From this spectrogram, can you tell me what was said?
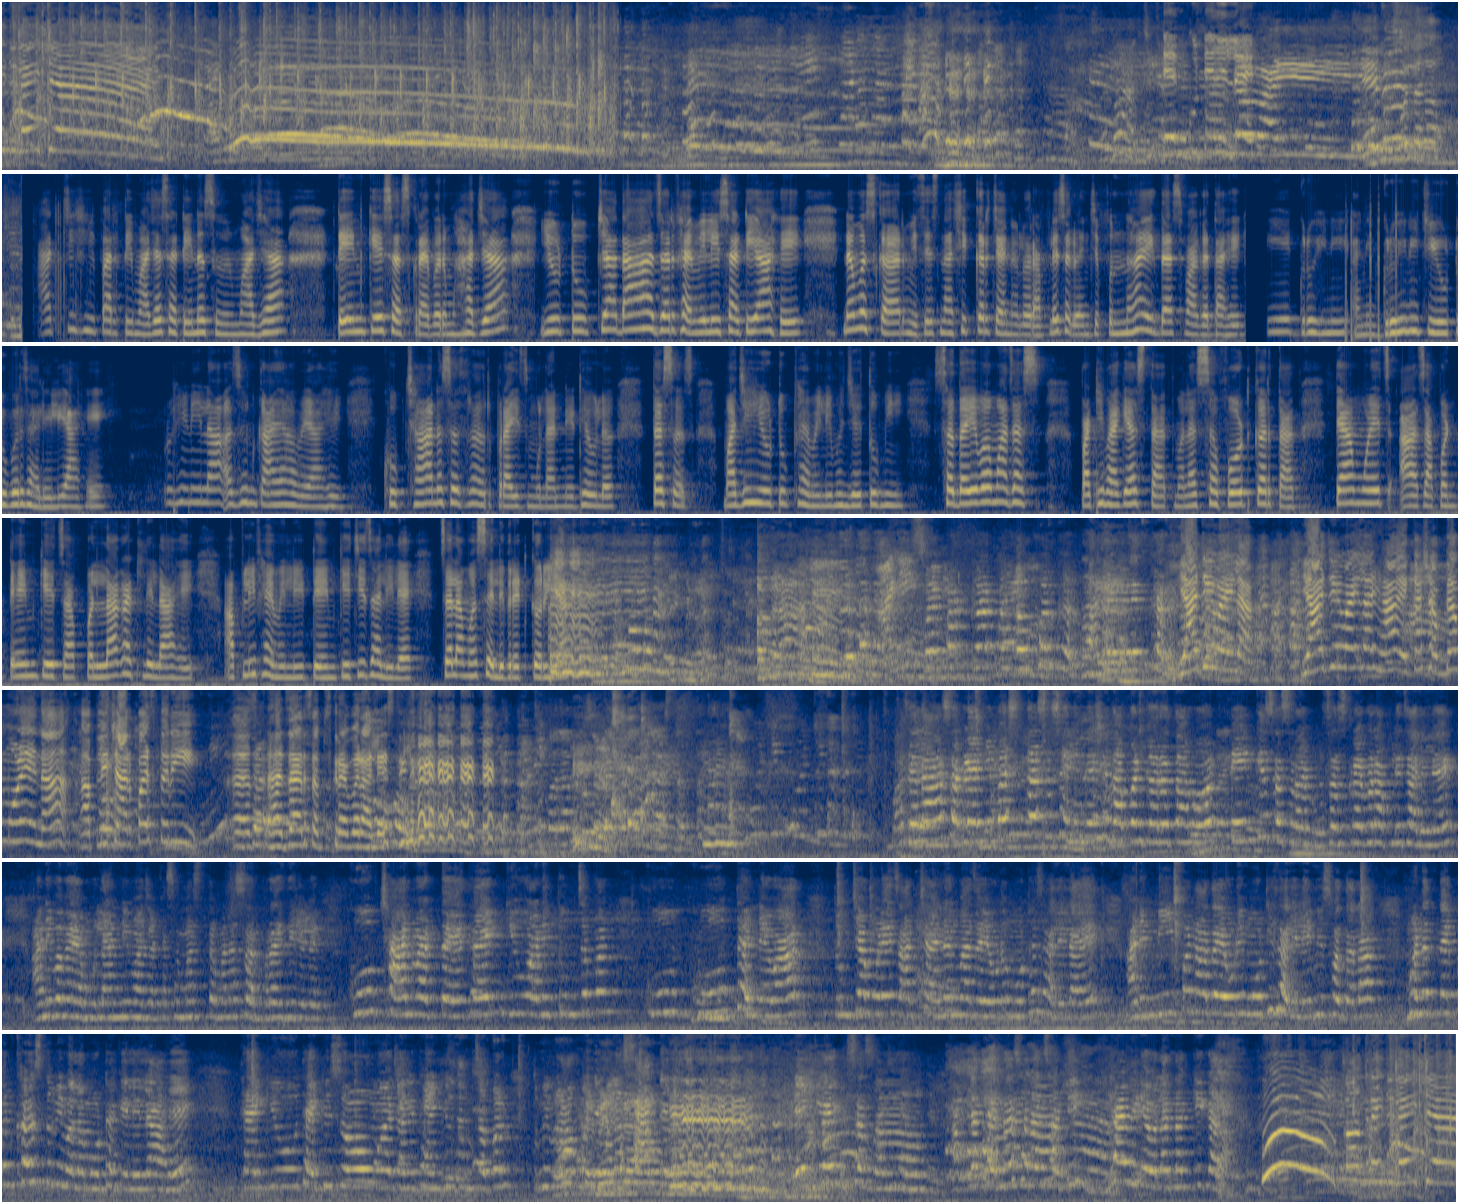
Congratulations! आजची ही party माझ्यासाठी नसून माझ्या टेन के सबस्क्रायबर माझ्या यूट्यूबच्या दहा हजार फॅमिलीसाठी आहे नमस्कार मिसेस नाशिककर चॅनलवर आपले सगळ्यांचे पुन्हा एकदा स्वागत आहे मी एक गृहिणी आणि गृहिणीची यूट्यूबर झालेली आहे. गृहिणीला अजून काय हवे आहे? खूप छान असं सरप्राईज मुलांनी ठेवलं. तसंच माझी यूट्यूब फॅमिली म्हणजे तुम्ही सदैव माझा पाठीमागे असतात मला सपोर्ट करतात. त्यामुळेच आज आपण टेन केचा पल्ला गाठलेला आहे. आपली फॅमिली टेन केची झालेली आहे. चला मग सेलिब्रेट करूया. या जेवायला या जेवायला ह्या एका शब्दामुळे ना आपले चार पाच तरी हजार सबस्क्रायबर आले असतील. चला सगळ्यांनी मस्त असं सेलिब्रेशन आपण करत आहोत. टेन के सबस्क्रायबर आपले झालेले आहेत. आणि बघा या मुलांनी माझ्या कसं मस्त मला सरप्राईज दिलेले खूप छान वाटतंय. थँक्यू आणि तुमचं पण खूप खूप धन्यवाद. तुमच्यामुळेच आज चॅनल माझं एवढं मोठं झालेलं आहे. आणि मी पण आता एवढी मोठी झालेली आहे. मी स्वतःला म्हणत नाही पण खरंच तुम्ही मला मोठं केलेलं आहे. Thank you thank you so much आणि थँक्यू तुमचं पण. तुम्ही ब्लॉगमध्ये मला साथ दिली. एक लाईक आपल्या खरना सणांसाठी ह्या व्हिडिओला नक्की करा. Congratulation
